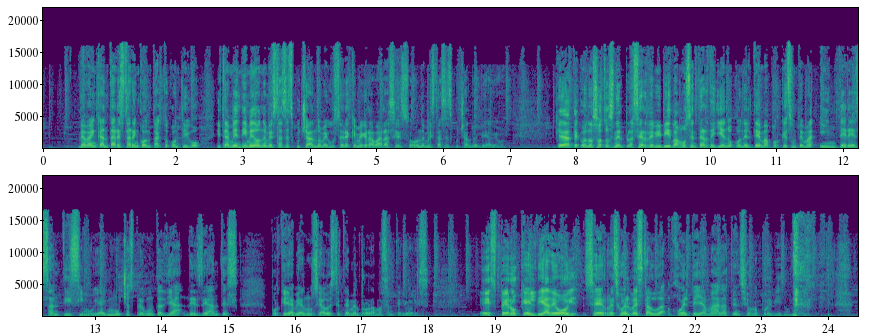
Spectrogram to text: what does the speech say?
me va a encantar estar en contacto contigo. Y también dime dónde me estás escuchando, me gustaría que me grabaras eso, dónde me estás escuchando el día de hoy. Quédate con nosotros en el placer de vivir, vamos a entrar de lleno con el tema porque es un tema interesantísimo y hay muchas preguntas ya desde antes porque ya había anunciado este tema en programas anteriores. Espero que el día de hoy se resuelva esta duda. Joel, ¿te llama la atención lo prohibido?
